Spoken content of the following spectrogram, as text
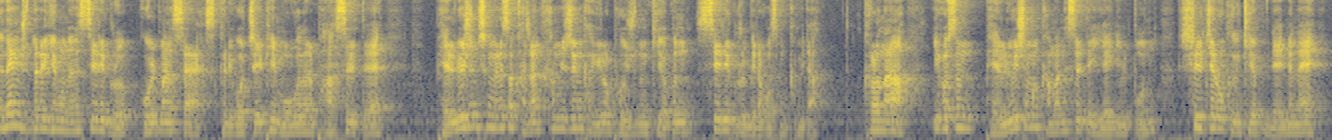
은행주들의 경우는 시리그룹, 골드만삭스 그리고 JP 모건을 봤을 때 밸류에이션 측면에서 가장 합리적인 가격을 보여주는 기업은 시리그룹이라고 생각합니다. 그러나 이것은 밸류에이션만 감안했을 때 이야기일 뿐 실제로 그 기업 내면에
